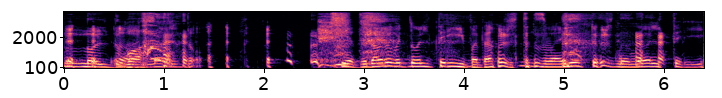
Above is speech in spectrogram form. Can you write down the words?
0.2. Нет, это должно быть 0.3, потому что звонить нужно 0.3.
